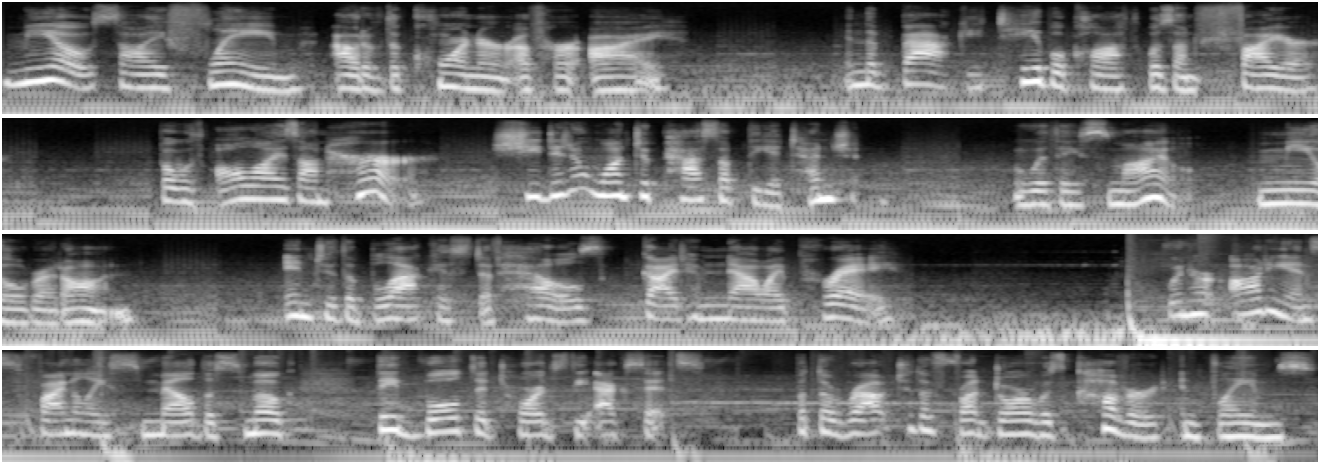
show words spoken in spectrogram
Mio saw a flame out of the corner of her eye. In the back, a tablecloth was on fire. But with all eyes on her, she didn't want to pass up the attention. With a smile, Mio read on. Into the blackest of hells, guide him now, I pray. When her audience finally smelled the smoke, they bolted towards the exits, but the route to the front door was covered in flames.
